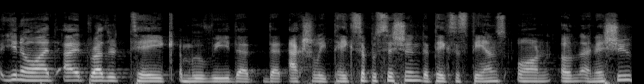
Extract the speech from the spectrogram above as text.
you know, I'd I'd rather take a movie that that actually takes a position, that takes a stance on on an issue,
